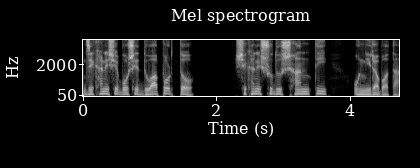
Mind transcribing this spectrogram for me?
যেখানে সে বসে দোয়া পড়ত, সেখানে শুধু শান্তি ও নীরবতা।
